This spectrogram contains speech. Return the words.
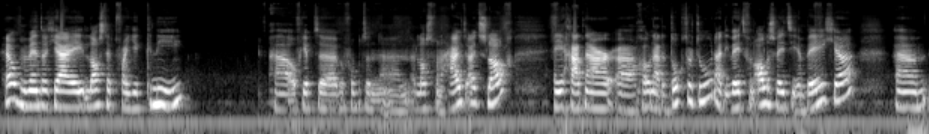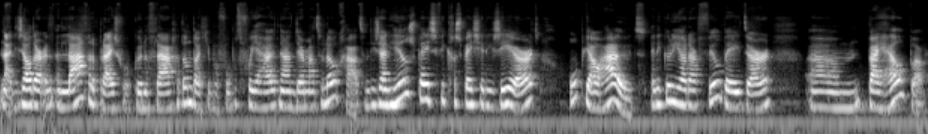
op het moment dat jij last hebt van je knie, uh, of je hebt uh, bijvoorbeeld een, een, last van een huiduitslag, en je gaat naar, uh, gewoon naar de dokter toe, nou die weet van alles, weet hij een beetje. Um, nou, die zal daar een, lagere prijs voor kunnen vragen dan dat je bijvoorbeeld voor je huid naar een dermatoloog gaat. Want die zijn heel specifiek gespecialiseerd op jouw huid. En die kunnen jou daar veel beter um, bij helpen.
